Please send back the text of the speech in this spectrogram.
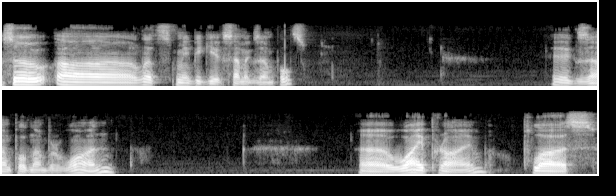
So uh, let's maybe give some examples. Example number one, uh, y prime plus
